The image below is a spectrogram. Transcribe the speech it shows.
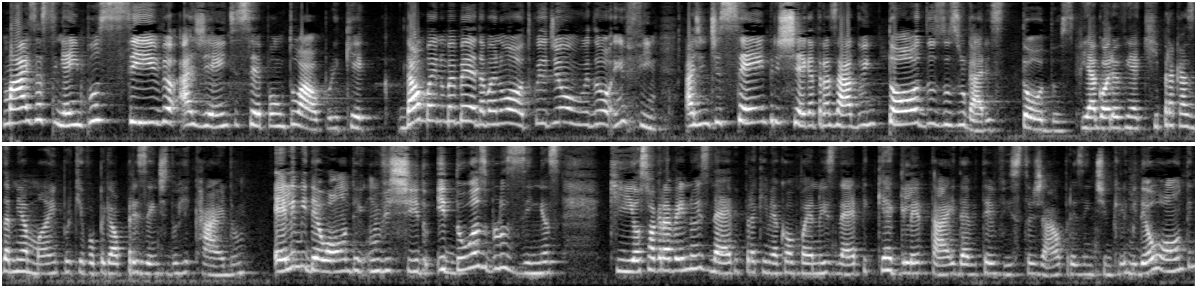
Mas assim, é impossível a gente ser pontual, porque dá um banho no bebê, dá banho no outro, cuida de um, cuida do outro, enfim. A gente sempre chega atrasado em todos os lugares, todos. E agora eu vim aqui pra casa da minha mãe, porque eu vou pegar o presente do Ricardo. Ele me deu ontem um vestido e duas blusinhas que eu só gravei no Snap, pra quem me acompanha no Snap, que é Gletai, deve ter visto já o presentinho que ele me deu ontem.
